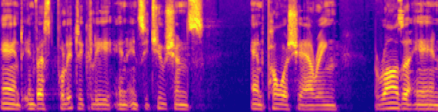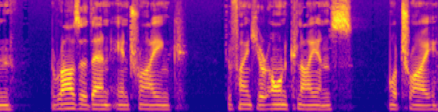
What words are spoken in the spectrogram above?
and invest politically in institutions and power sharing rather, in, rather than in trying to find your own clients or try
